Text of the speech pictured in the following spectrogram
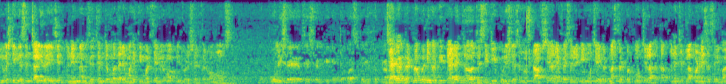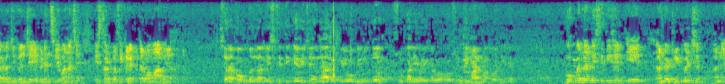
ઇન્વેસ્ટિગેશન ચાલી રહી છે અને એમના વિશે જેમ જેમ વધારે માહિતી મળશે એમ એમ આપની જોડે શેર કરવામાં આવશે. પોલીસે એફએસએલ કે કંઈ તપાસ કરી જ્યારે આ ઘટના બની હતી ત્યારે જ જે સિટી પોલીસ સ્ટેશનનો સ્ટાફ છે અને એફએસએલની ટીમો છે એ ઘટના સ્થળ પર પહોંચેલા હતા અને જેટલા પણ નેસેસરી બાયોલોજીકલ જે એવિડન્સ લેવાના છે એ સ્થળ પરથી કલેક્ટ કરવામાં આવેલા હતા. સર આ ભોગ બનનારની સ્થિતિ કેવી છે અને આરોપીઓ વિરુદ્ધ શું કાર્યવાહી કરવામાં આવશે? રિમાન્ડ માંગવાની કે ભોગ બનનારની સ્થિતિ છે એ અંડર ટ્રીટમેન્ટ છે અને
